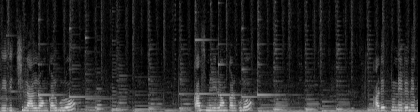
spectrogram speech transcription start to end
দিয়ে দিচ্ছি লাল লঙ্কার গুঁড়ো, কাশ্মীরি লঙ্কার গুঁড়ো, আর একটু নেড়ে নেব।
